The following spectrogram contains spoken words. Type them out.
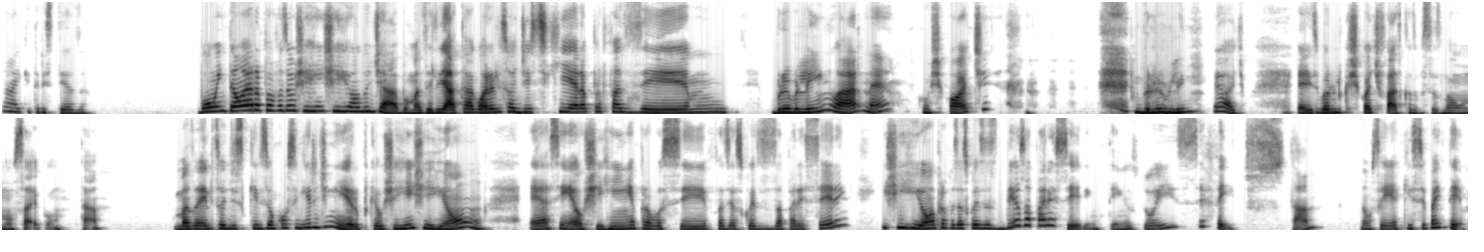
Ai, que tristeza. Bom, então era para fazer o xirrim xirrião do diabo, mas ele até agora ele só disse que era para fazer hum, brublin no ar, né? Com chicote. brublin, é ótimo. É esse barulho que o chicote faz, caso vocês não, não saibam, tá? Mas aí ele só disse que eles iam conseguir dinheiro, porque o xirrim xirrion é assim, é o Shirrin é para você fazer as coisas aparecerem e Shirrion é para fazer as coisas desaparecerem. Tem os dois efeitos, tá? Não sei aqui se vai ter.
